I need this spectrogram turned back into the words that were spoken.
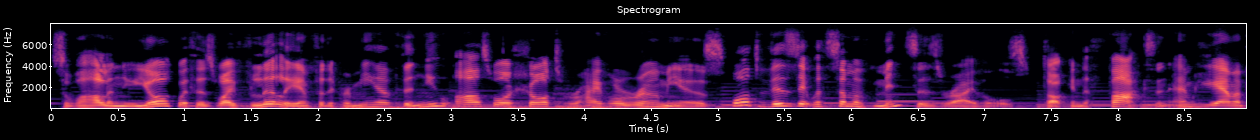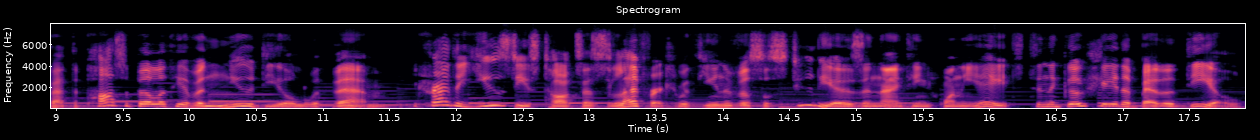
So while in New York with his wife Lillian for the premiere of the new Oswald Shorts rival Romeos, Walt visited with some of Mintz's rivals, talking to Fox and MGM about the possibility of a new deal with them. He tried to use these talks as leverage with Universal Studios in 1928 to negotiate a better deal.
